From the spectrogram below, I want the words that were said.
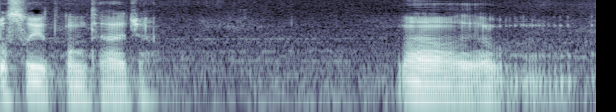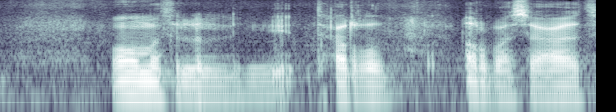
بسيط إنتاجه. ما مو مثل اللي تعرض أربع ساعات.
